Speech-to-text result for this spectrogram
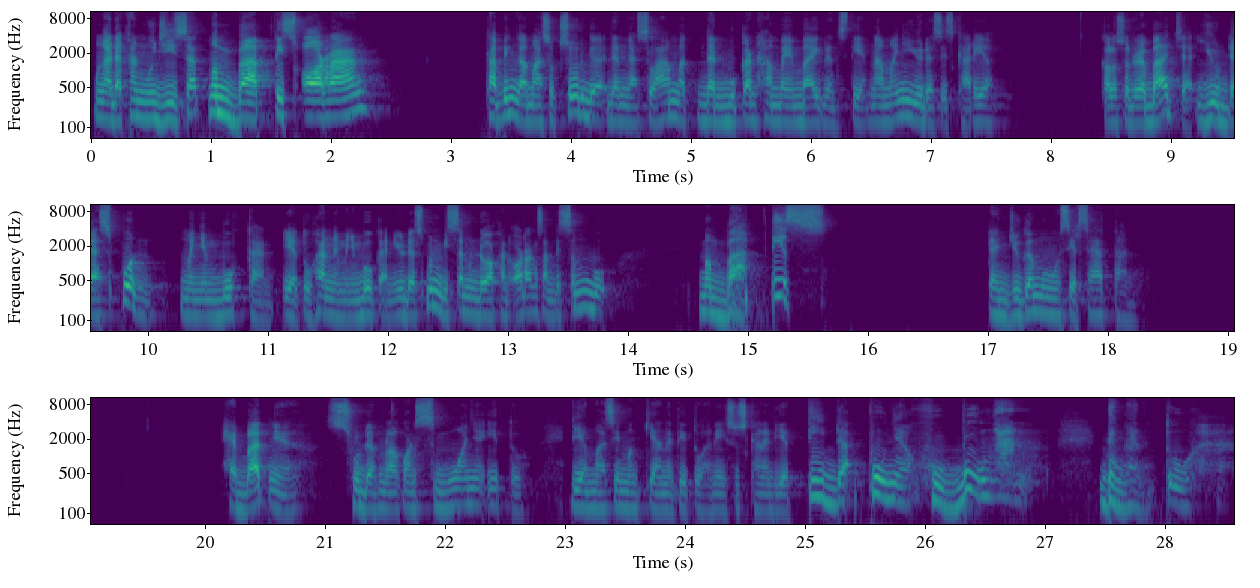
mengadakan mujizat, membaptis orang, tapi nggak masuk surga dan nggak selamat dan bukan hamba yang baik dan setia. Namanya Yudas Iskariot. Kalau saudara baca, Yudas pun menyembuhkan. Ya Tuhan yang menyembuhkan. Yudas pun bisa mendoakan orang sampai sembuh. Membaptis. Dan juga mengusir setan. Hebatnya, sudah melakukan semuanya itu. Dia masih mengkhianati Tuhan Yesus karena dia tidak punya hubungan dengan Tuhan.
